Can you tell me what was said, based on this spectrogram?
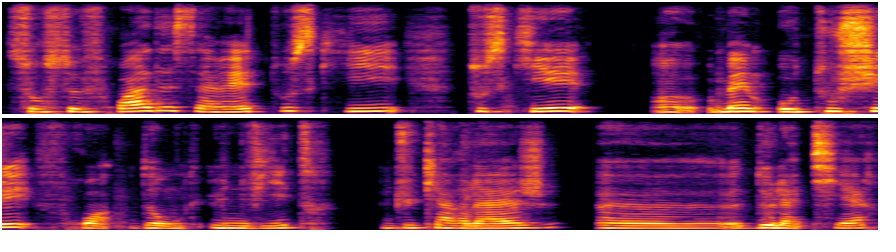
Sources froides, ça va être tout ce qui, tout ce qui est même au toucher froid. Donc une vitre, du carrelage, de la pierre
